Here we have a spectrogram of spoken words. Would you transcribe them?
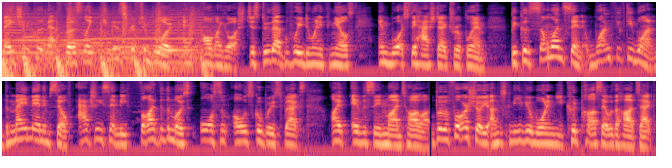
make sure you click that first link in the description below, and oh my gosh, just do that before you do anything else, and watch the hashtag Triple M because someone sent 151, the main man himself, actually sent me 5 of the most awesome old school boost packs I've ever seen in my entire life. But before I show you, I'm just going to give you a warning, you could pass out with a heart attack,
